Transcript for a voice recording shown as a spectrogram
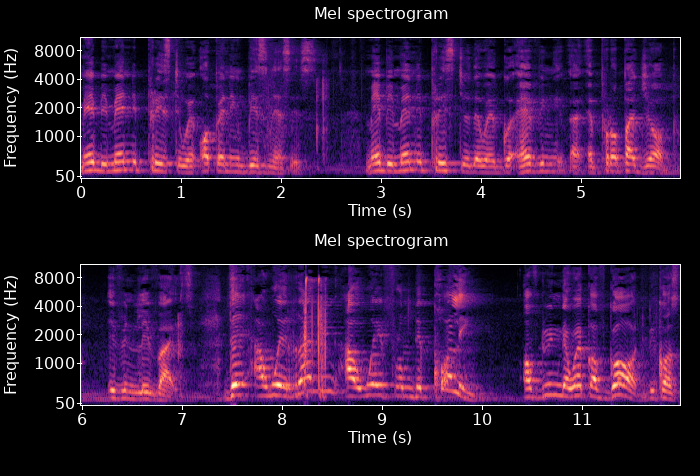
Maybe many priests were opening businesses. Maybe many priests they were having a, a proper job, even Levites. They uh, were running away from the calling. of doing the work of God because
